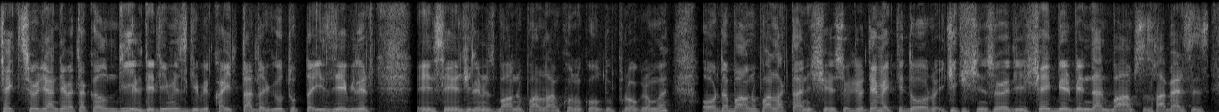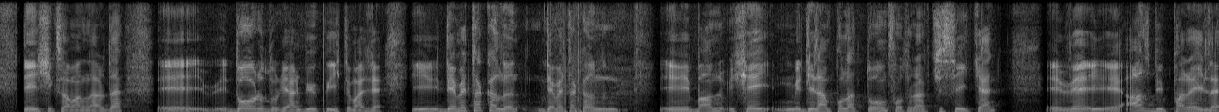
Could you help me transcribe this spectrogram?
tek söyleyen Demet Akalın değil. Dediğimiz gibi kayıtlarda YouTube'da izleyebilir e, seyircilerimiz Banu Parlak'ın konuk olduğu programı. Orada Banu Parlak da aynı şeyi söylüyor. Demek ki doğru. İki kişinin söylediği şey birbirinden bağımsız, habersiz, değişik zamanlarda e, doğrudur yani büyük bir ihtimalle. E, Demet Akalın, Demet Akalın'ın e, Banu şey Dilan Polat doğum fotoğrafçısıyken e, ve e, az bir parayla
